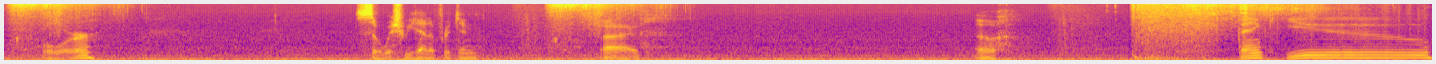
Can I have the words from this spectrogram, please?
Four. So wish we had a freaking five. Oh. Thank you.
